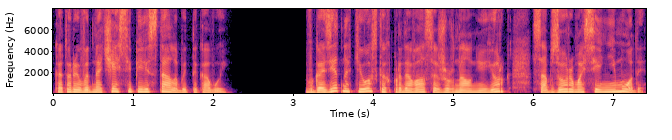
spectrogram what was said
которая в одночасье перестала быть таковой. В газетных киосках продавался журнал «Нью-Йорк» с обзором осенней моды,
